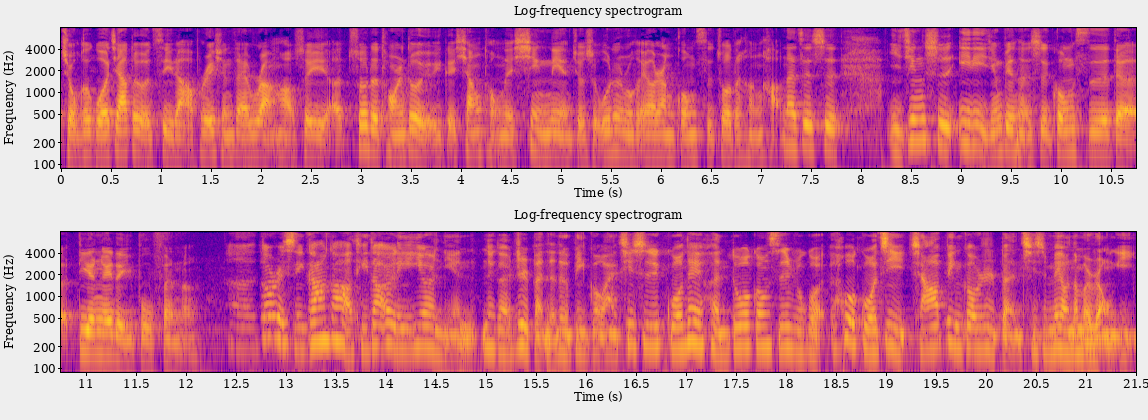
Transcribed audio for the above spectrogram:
九个国家都有自己的 operation 在 run 哈，所以呃所有的同仁都有一个相同的信念，就是无论如何要让公司做得很好。那这是已经是毅力，已经变成是公司的 DNA 的一部分了。呃，Doris，你刚刚刚好提到二零一二年那个日本的那个并购案，其实国内很多公司如果或国际想要并购日本，其实没有那么容易。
